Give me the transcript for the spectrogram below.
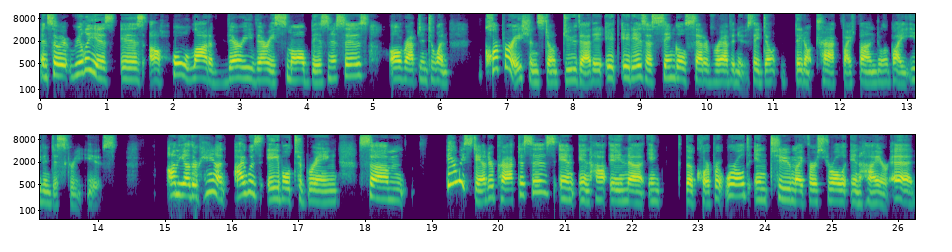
And so it really is, is a whole lot of very, very small businesses all wrapped into one. Corporations don't do that. It, it, it is a single set of revenues. They don't, they don't track by fund or by even discrete use. On the other hand, I was able to bring some fairly standard practices in in in uh, in the corporate world into my first role in higher ed.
